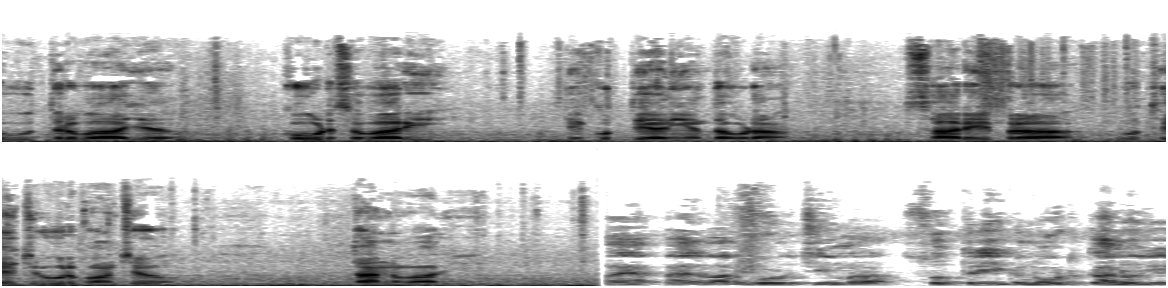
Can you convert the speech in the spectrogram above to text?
ਕਬੂਤਰਬਾਜ਼ ਘੋੜ ਸਵਾਰੀ ਤੇ ਕੁੱਤਿਆਂ ਦੀਆਂ ਦੌੜਾਂ। ਸਾਰੇ ਭਰਾ ਉੱਥੇ ਜ਼ਰੂਰ ਪਹੁੰਚੋ। ਧੰਨਵਾਦ ਜੀ। ਮੈਂ ਪਹਿਲਵਾਨ ਗੋਲੂ ਚੀਮਾ, ਸੋ ਤਰੀਕ ਨੋਟ ਕਰ ਲਓ ਜੀ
